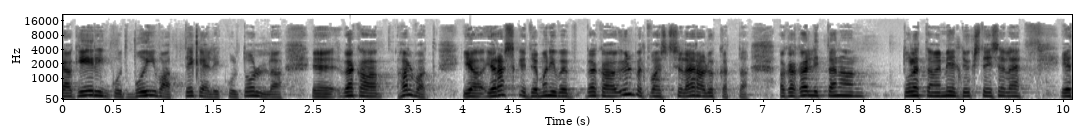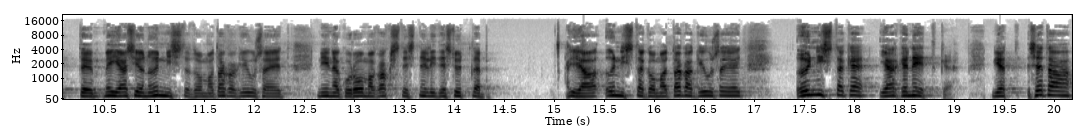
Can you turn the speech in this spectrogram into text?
reageeringud võivad tegelikult olla eh, väga halvad ja, ja rasked ja mõni võib väga ülbelt vahest selle ära lükata. aga kallid, täna on tuletame meelde üksteisele, et meie asi on õnnistada oma tagakiusajaid, nii nagu Rooma kaksteist neliteist ütleb ja õnnistage oma tagakiusajaid, õnnistage ja ärge neetke. nii et seda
